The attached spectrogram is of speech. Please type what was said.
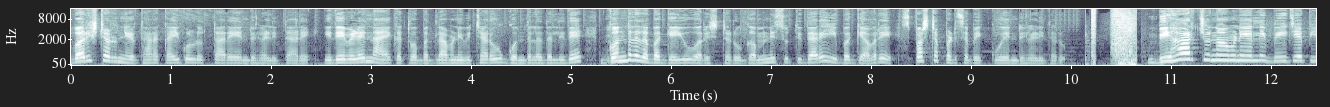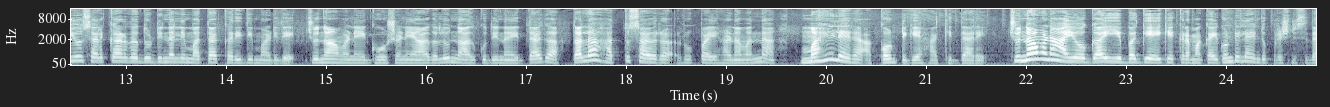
ವರಿಷ್ಠರು ನಿರ್ಧಾರ ಕೈಗೊಳ್ಳುತ್ತಾರೆ ಎಂದು ಹೇಳಿದ್ದಾರೆ. ಇದೇ ವೇಳೆ ನಾಯಕತ್ವ ಬದಲಾವಣೆ ವಿಚಾರವು ಗೊಂದಲದಲ್ಲಿದೆ. ಗೊಂದಲದ ಬಗ್ಗೆಯೂ ವರಿಷ್ಠರು ಗಮನಿಸುತ್ತಿದ್ದಾರೆ. ಈ ಬಗ್ಗೆ ಅವರೇ ಸ್ಪಷ್ಟಪಡಿಸಬೇಕು ಎಂದು ಹೇಳಿದರು. ಬಿಹಾರ್ ಚುನಾವಣೆಯಲ್ಲಿ ಬಿಜೆಪಿಯು ಸರ್ಕಾರದ ದುಡ್ಡಿನಲ್ಲಿ ಮತ ಖರೀದಿ ಮಾಡಿದೆ. ಚುನಾವಣೆ ಘೋಷಣೆ ಆಗಲು ನಾಲ್ಕು ದಿನ ಇದ್ದಾಗ ತಲಾ ಹತ್ತು ಸಾವಿರ ರೂಪಾಯಿ ಹಣವನ್ನ ಮಹಿಳೆಯರ ಅಕೌಂಟಿಗೆ ಹಾಕಿದ್ದಾರೆ. ಚುನಾವಣಾ ಆಯೋಗ ಈ ಬಗ್ಗೆ ಏಕೆ ಕ್ರಮ ಕೈಗೊಂಡಿಲ್ಲ ಎಂದು ಪ್ರಶ್ನಿಸಿದ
